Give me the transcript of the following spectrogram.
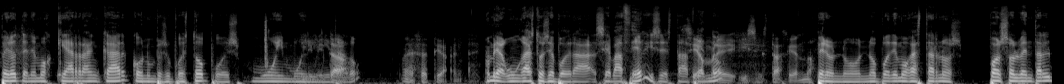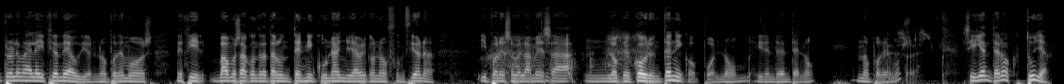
pero tenemos que arrancar con un presupuesto pues muy, muy limitado. Efectivamente. Hombre, algún gasto se podrá, se va a hacer y se está haciendo. y se está haciendo. Pero no, no podemos gastarnos por solventar el problema de la edición de audio. No podemos decir, vamos a contratar un técnico un año y a ver cómo funciona y poner sobre la mesa lo que cobre un técnico. Pues no, evidentemente no. No podemos. Siguiente, ¿no? Tuya.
